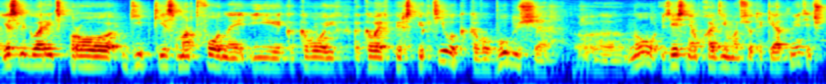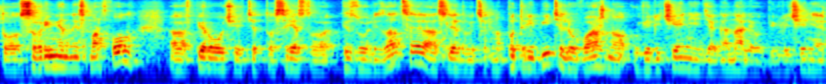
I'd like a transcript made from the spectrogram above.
Если говорить про гибкие смартфоны и каково их, какова их перспектива, каково будущее, э, ну, здесь необходимо все-таки отметить, что современный смартфон э, в первую очередь это средство визуализации, а следовательно потребителю важно увеличение диагонали, увеличение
